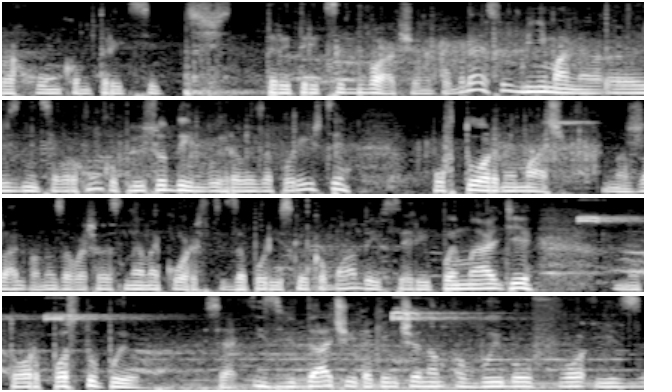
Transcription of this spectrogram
рахунком 33-32, якщо не помиляюся. Мінімальна е, різниця в рахунку. Плюс один виграли запоріжці. Повторний матч. На жаль, вона завершилась не на користь запорізької команди. І в серії пенальті мотор поступився із віддачею. Таким чином вибув із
